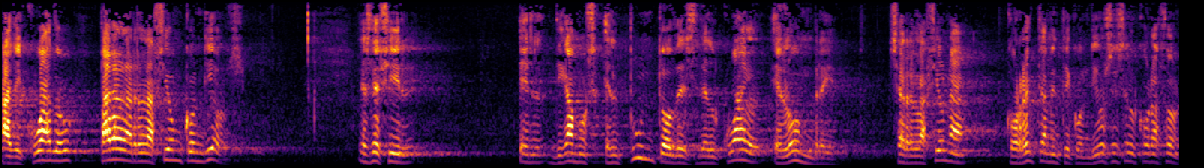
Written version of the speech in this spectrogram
adecuado para la relación con Dios. Es decir, el, digamos, el punto desde el cual el hombre se relaciona correctamente con Dios es el corazón,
